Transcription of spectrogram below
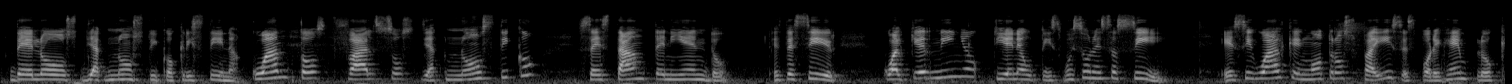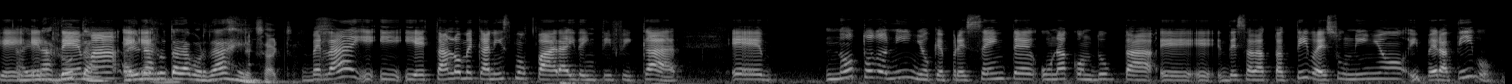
de los diagnósticos, Cristina. ¿Cuántos falsos diagnósticos se están teniendo? Es decir, cualquier niño tiene autismo. Eso no es así. Es igual que en otros países, por ejemplo, que el tema... hay una ruta de abordaje. Exacto. ¿Verdad? Y, y, están los mecanismos para identificar. Eh, no todo niño que presente una conducta eh, eh, desadaptativa es un niño hiperativo.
